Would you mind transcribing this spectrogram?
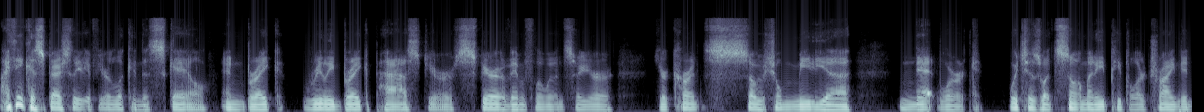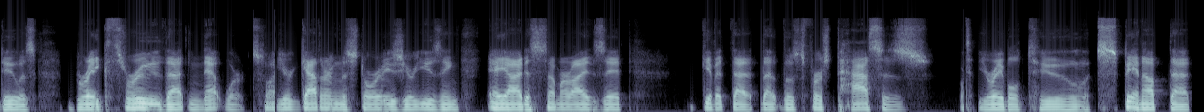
I think, especially if you're looking to scale and break, really break past your sphere of influence or your your current social media network which is what so many people are trying to do is break through that network. So you're gathering the stories, you're using AI to summarize it, give it that, that those first passes. You're able to spin up that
